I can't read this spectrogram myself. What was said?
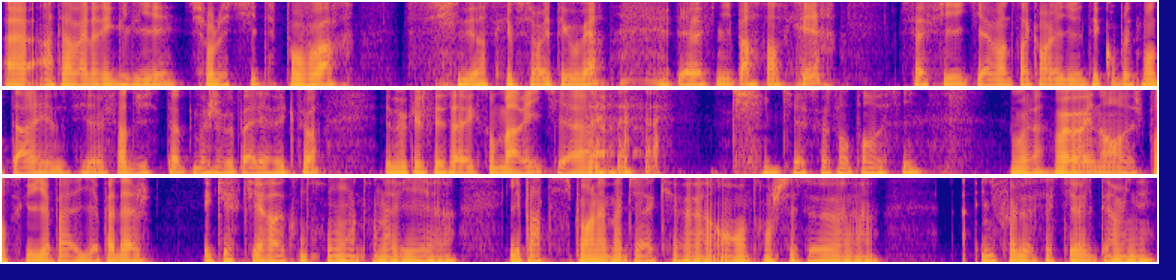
à intervalles réguliers sur le site pour voir si l'inscription était ouverte. Et elle a fini par s'inscrire. Sa fille, qui a 25 ans, elle t'es complètement tarée. Elle a dit, je vais faire du stop. Moi, je veux pas aller avec toi. Et donc, elle fait ça avec son mari, qui a, qui, a 60 ans aussi. Voilà. Ouais, ouais, non, je pense qu'il n'y a pas, y a pas d'âge. Et qu'est-ce qu'ils raconteront, à ton avis, euh, les participants à la Mad Jack euh, en rentrant chez eux euh, une fois le festival terminé?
